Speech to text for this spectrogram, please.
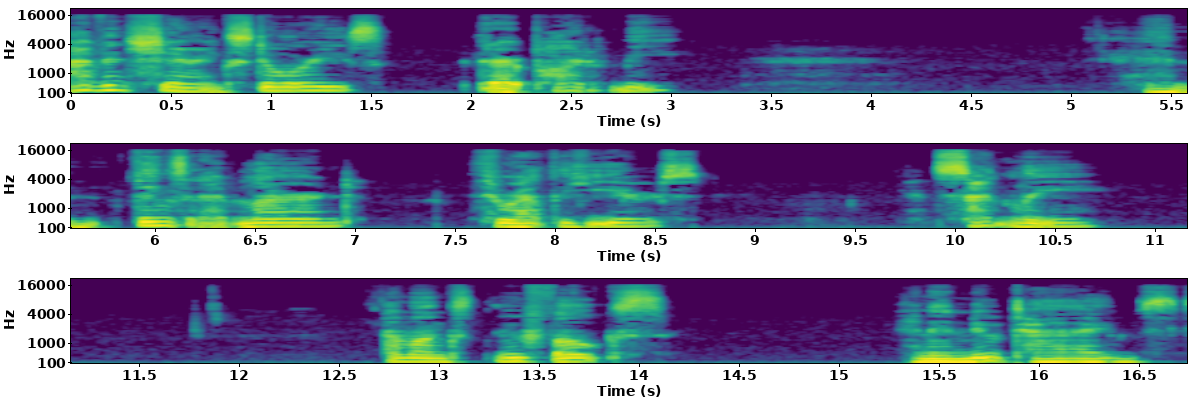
I've been sharing stories that are part of me and things that I've learned throughout the years. And suddenly, amongst new folks and in new times,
